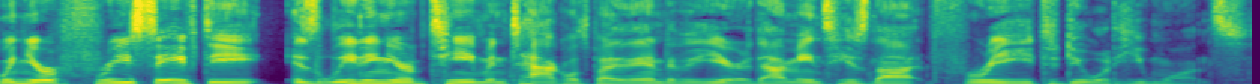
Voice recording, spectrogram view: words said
When your free safety is leading your team in tackles by the end of the year, that means he's not free to do what he wants.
